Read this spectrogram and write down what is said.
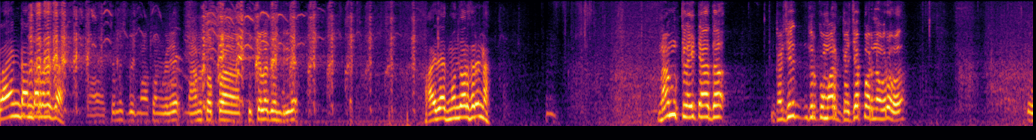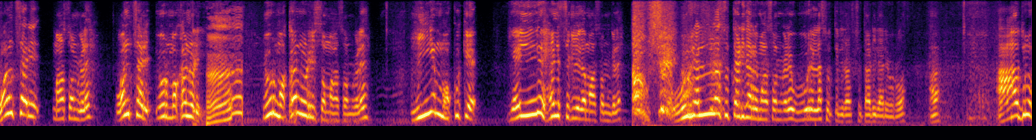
ಕ್ಲೈಂಟ್ ಅಂತಾರ ಅದಕ್ಕೆ. ಕ್ಷಮಿಸ್ಬೇಕು ಮಾಸ್ವಾಮಿಗಳೇ ನಾನು ಸ್ವಲ್ಪ ತಿಕ್ಕಲದೇನ್ರಿ. ಆಯ್ತಾಯ್ತು ಮುಂದುವರ್ಸ್ರಣ್ಣ ನಮ್ಮ ಕ್ಲೈಟ್ ಆದ ಗಜೇಂದ್ರ ಕುಮಾರ್ ಗಜಪ್ಪರ್ನವರು ಒಂದ್ಸರಿ ಮಾಸ್ವಾಮಿಗಳೇ ಒಂದ್ಸರಿ ಇವ್ರ ಮುಖ ನೋಡಿ. ಇವ್ರ ಮುಖ ನೋಡ್ರಿ ಸೊ ಮಹಾಸ್ವಾಮಿಗಳೇ ಈ ಮುಖಕ್ಕೆ ಎಲ್ಲಿ ಹೆಣ್ಣು ಸಿಗ್ಲಿಲ್ಲ ಮಾಸ್ವಾಮಿಗಳೇ ಊರೆಲ್ಲ ಸುತ್ತಾಡಿದ್ದಾರೆ ಮಾಸ್ವಾಮಿಗಳೇ ಊರೆಲ್ಲ ಸುತ್ತಿದ್ದಾರೆ ಸುತ್ತಾಡಿದ್ದಾರೆ ಇವರು. ಆದ್ರೂ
